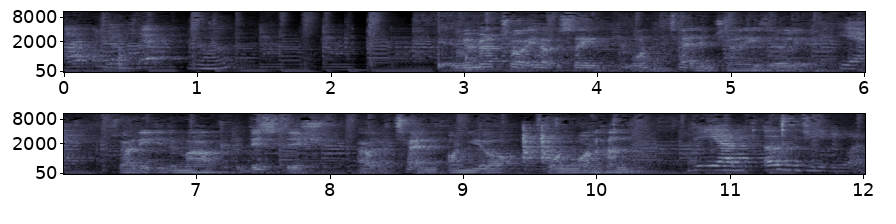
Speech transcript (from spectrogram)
I believe it. Remember I taught you how to say 1 to 10 in Chinese earlier? Yeah. So I need you to mark this dish out of 10 on your on one hand. The um, aubergine one.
